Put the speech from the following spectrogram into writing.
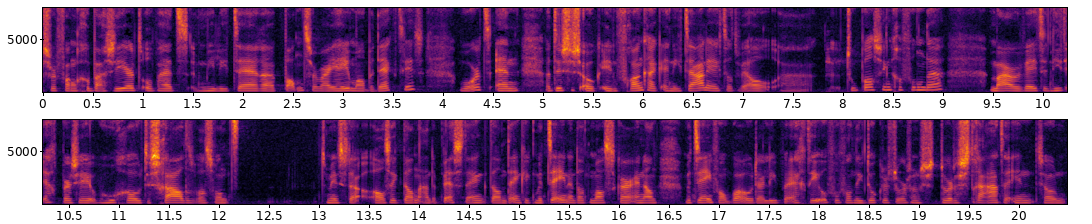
soort van gebaseerd op het militaire panzer waar je helemaal bedekt is, wordt. En het is dus ook in Frankrijk en Italië heeft dat wel uh, toepassing gevonden. Maar we weten niet echt per se op hoe groot de schaal dat was. Want tenminste, als ik dan aan de pest denk, dan denk ik meteen aan dat masker. En dan meteen van wow, daar liepen echt heel veel van die dokters door, door de straten in zo'n.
